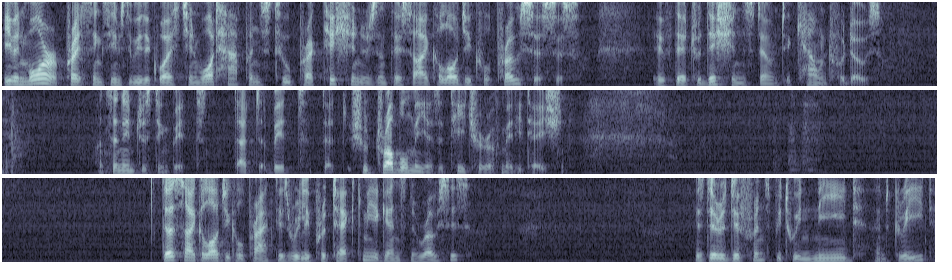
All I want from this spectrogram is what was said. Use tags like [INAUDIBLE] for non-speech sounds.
Even more pressing seems to be the question what happens to practitioners and their psychological processes if their traditions don't account for those? Yeah. That's an interesting bit. That a bit that should trouble me as a teacher of meditation. Does psychological practice really protect me against neurosis? Is there a difference between need and greed?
